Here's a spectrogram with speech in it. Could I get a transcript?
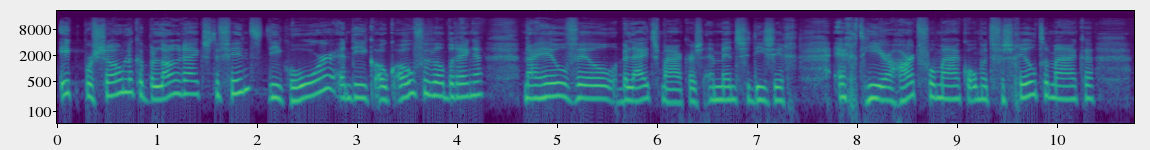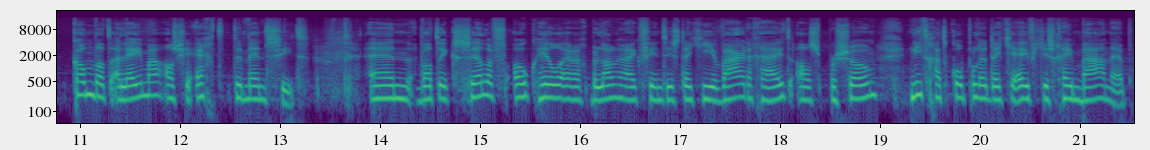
ik persoonlijk het belangrijkste vind, die ik hoor en die ik ook over wil brengen naar heel veel beleidsmakers en mensen die zich echt hier hard voor maken om het verschil te maken kan dat alleen maar als je echt de mens ziet. En wat ik zelf ook heel erg belangrijk vind, is dat je je waardigheid als persoon niet gaat koppelen dat je eventjes geen baan hebt.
